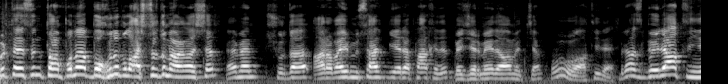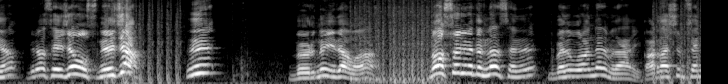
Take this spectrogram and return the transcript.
bir tanesinin tampona bokunu bulaştırdım arkadaşlar. Hemen şurada arabayı müsait bir yere park edip becermeye devam edeceğim. Oo atiler. Biraz böyle atın ya. Biraz heyecan olsun. Heyecan! Hı? Böğrüne iyiydi ama ha. Nasıl ölmedin lan seni? Bu beni vuran değil mi lan? Kardeşim sen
